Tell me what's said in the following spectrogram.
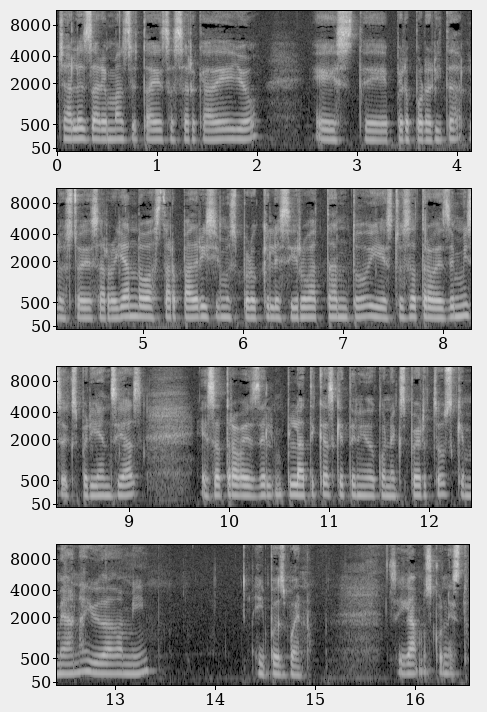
ya les daré más detalles acerca de ello. Este, pero por ahorita lo estoy desarrollando, va a estar padrísimo, espero que les sirva tanto y esto es a través de mis experiencias, es a través de pláticas que he tenido con expertos que me han ayudado a mí. Y pues bueno, sigamos con esto.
